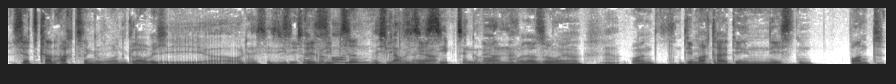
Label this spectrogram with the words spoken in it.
ist jetzt gerade 18 geworden, glaube ich. ja, oder ist sie Sie- 17 äh, geworden? 17? Ich glaube, sie 17, ist ja. 17 geworden, ja, ne? Oder so, ja. Ja. Und die macht halt den nächsten Bond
